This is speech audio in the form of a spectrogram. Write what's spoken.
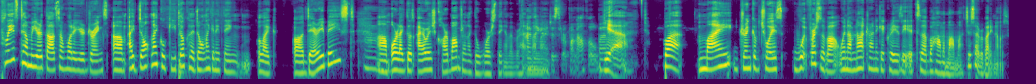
please tell me your thoughts on what are your drinks. Um, I don't like coquito because I don't like anything like uh dairy based, um, or like those Irish car bombs are like the worst thing I've ever had I in my think I just threw up my mouth a little bit. Yeah, but my drink of choice. First of all, when I'm not trying to get crazy, it's a Bahama Mama. Just so everybody knows.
